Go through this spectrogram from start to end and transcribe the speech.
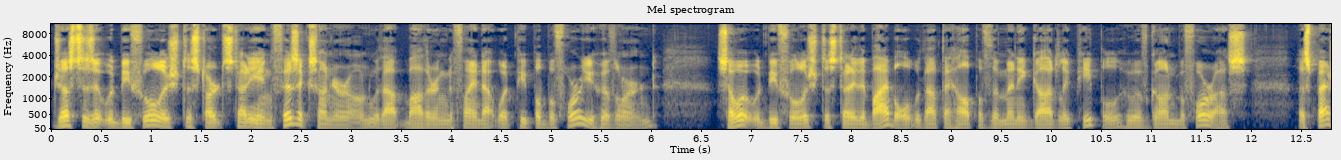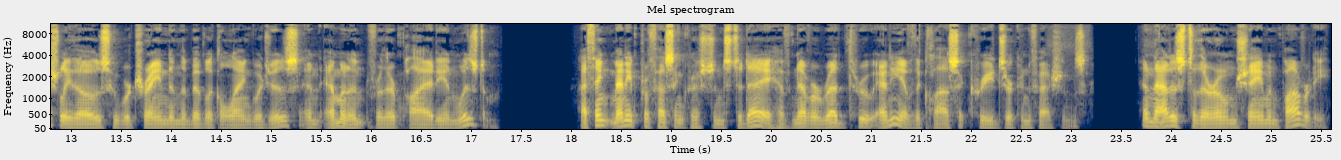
Just as it would be foolish to start studying physics on your own without bothering to find out what people before you have learned, so it would be foolish to study the Bible without the help of the many godly people who have gone before us especially those who were trained in the biblical languages and eminent for their piety and wisdom. I think many professing Christians today have never read through any of the classic creeds or confessions, and that is to their own shame and poverty.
